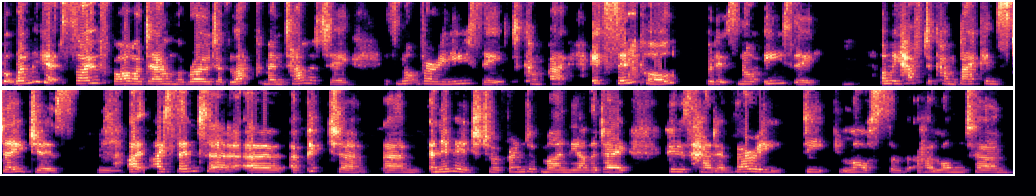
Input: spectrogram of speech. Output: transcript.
But when we get so far down the road of lack mentality, it's not very easy to come back. It's simple, but it's not easy. And we have to come back in stages. Mm. I, I, sent a, a, a picture, um, an image to a friend of mine the other day who's had a very deep loss of her long term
